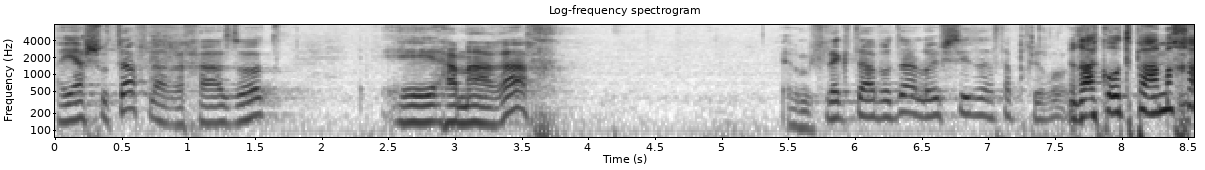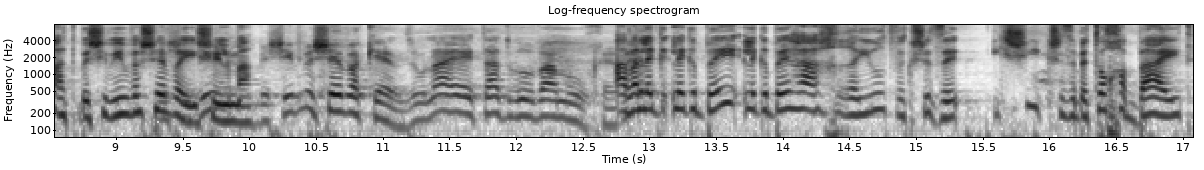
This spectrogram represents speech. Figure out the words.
היה שותף להערכה הזאת, אה, המערך מפלגת העבודה לא הפסידה את הבחירות. רק עוד פעם אחת, ב-77' היא שילמה. ב-77' כן, זו אולי הייתה תגובה מאוחרת. אבל לגבי, לגבי האחריות, וכשזה אישי, כשזה בתוך הבית,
